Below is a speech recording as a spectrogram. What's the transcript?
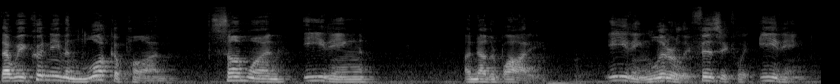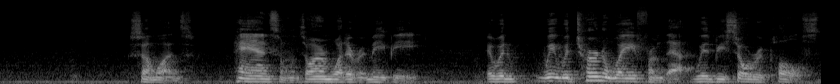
that we couldn't even look upon someone eating another body. Eating, literally, physically eating someone's hand, someone's arm, whatever it may be. It would, we would turn away from that. We'd be so repulsed.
